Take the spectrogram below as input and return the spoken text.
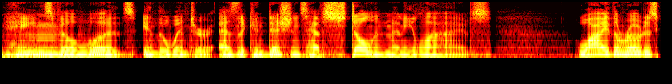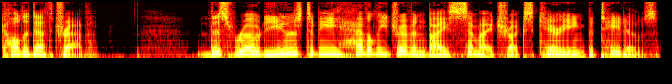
Haynesville Woods, in the winter, as the conditions have stolen many lives. Why the road is called a death trap? This road used to be heavily driven by semi trucks carrying potatoes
